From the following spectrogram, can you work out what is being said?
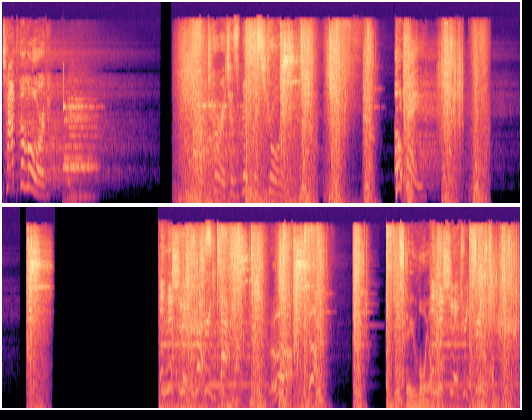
Attack the Lord. Our turret has been destroyed. Okay. Initiate retreat. Backup. Stay loyal. Initiate retreat.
